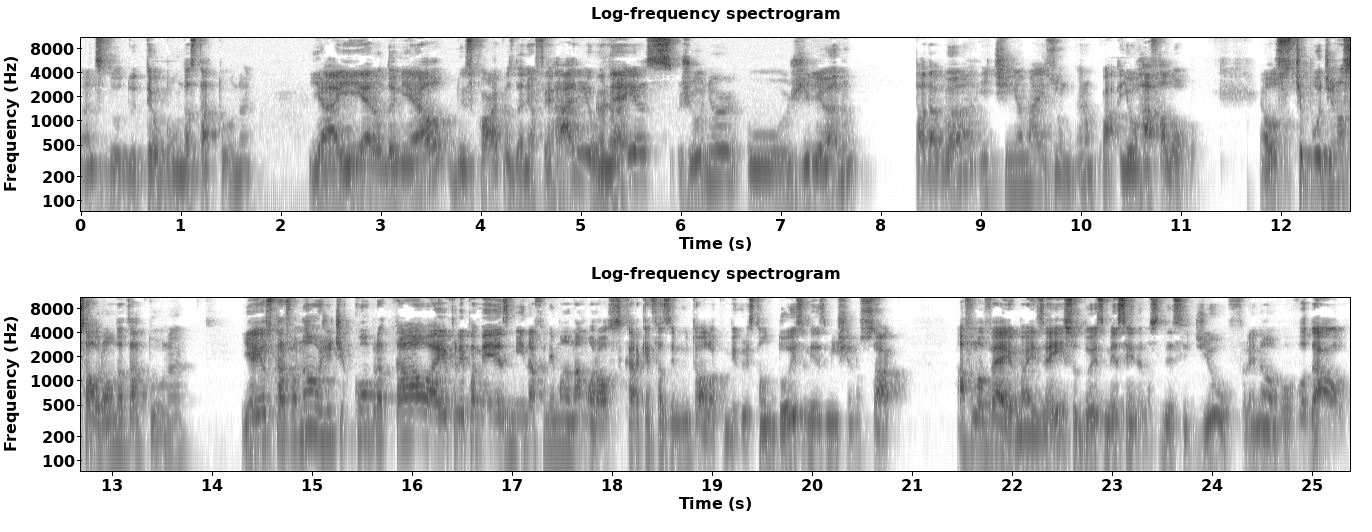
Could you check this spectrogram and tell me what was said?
antes do, do teu boom das tatu, né? E aí era o Daniel do Scorpions, Daniel Ferrari, o uhum. Neias Júnior, o Giliano Padawan e tinha mais um, eram quatro. E o Rafa Lobo. É os tipo dinossaurão da tatu, né? E aí os caras falaram, não, a gente compra tal. Aí eu falei pra minha ex-mina, falei, mano, na moral, esses caras querem fazer muita aula comigo, eles estão dois meses me enchendo o saco. Ela falou, velho, mas é isso, dois meses você ainda não se decidiu? Falei, não, eu vou, vou dar aula.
